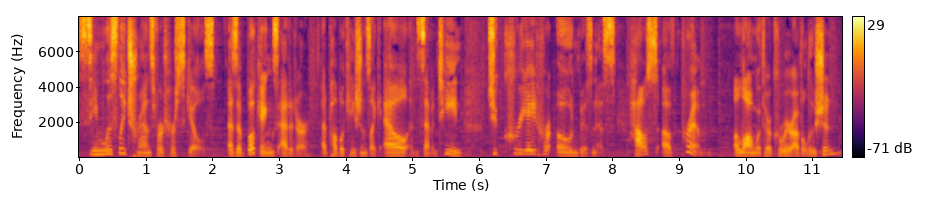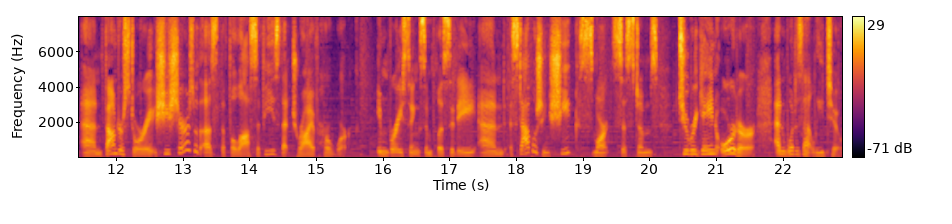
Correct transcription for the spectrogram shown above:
seamlessly transferred her skills as a bookings editor at publications like Elle and 17 to create her own business, House of Prim. Along with her career evolution and founder story, she shares with us the philosophies that drive her work, embracing simplicity and establishing chic, smart systems to regain order. And what does that lead to?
